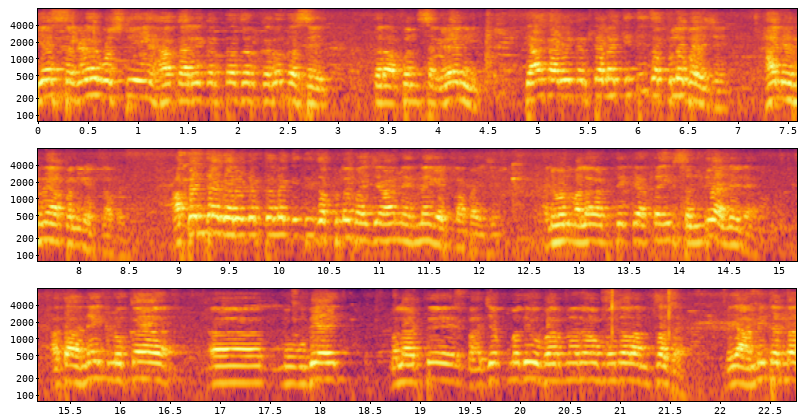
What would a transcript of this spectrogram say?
या सगळ्या गोष्टी हा कार्यकर्ता जर करत असेल तर आपण सगळ्यांनी त्या कार्यकर्त्याला किती जपलं पाहिजे हा निर्णय आपण घेतला पाहिजे. आपण त्या कार्यकर्त्याला किती जपलं पाहिजे हा निर्णय घेतला पाहिजे. आणि म्हणून मला वाटते की आता ही संधी आलेली आहे. आता अनेक लोक उभे आहेत. मला वाटते भाजपमध्ये उभारणारा उमेदवार आमचाच आहे. म्हणजे आम्ही त्यांना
